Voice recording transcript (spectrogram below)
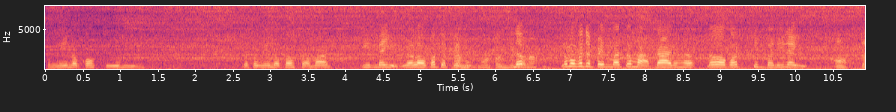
ตรงนี้เราก็กินแล้วตรงนี้เราก็สามารถกินได้อีกแล้วเราก็จะแต่เป็นผมขอเสริมนิดแล้นึวงนะแล้วมันก็จะเป็นมาสเตอร์หมากได้นะครับ แล้วเราก็กินตัวนี้ได้อีกอ๋อแต่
